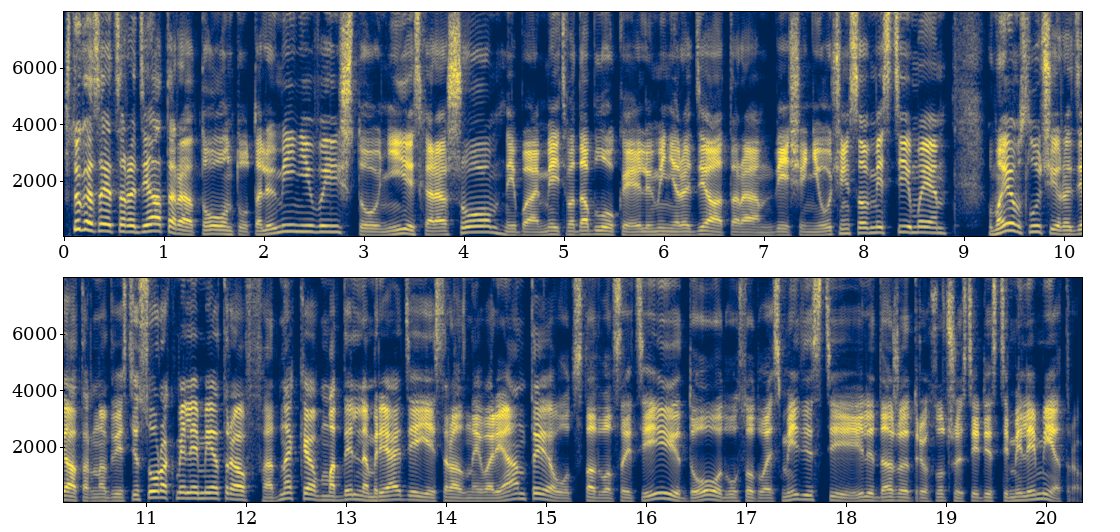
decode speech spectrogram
Что касается радиатора, то он тут алюминиевый, что не есть хорошо, ибо медь водоблока и алюминий радиатора вещи не очень совместимые. В моем случае радиатор на 240 мм, однако в модельном ряде есть разные варианты от 120 до 280 или даже 360 мм.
